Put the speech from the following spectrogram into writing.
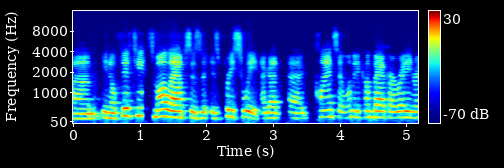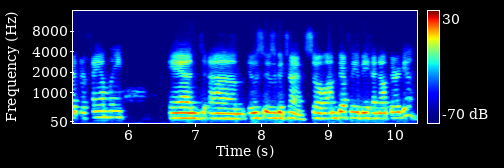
um, you know, 15 small apps is is pretty sweet. I got uh, clients that want me to come back already and write their family, and um, it was it was a good time. So I'm definitely gonna be heading out there again.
